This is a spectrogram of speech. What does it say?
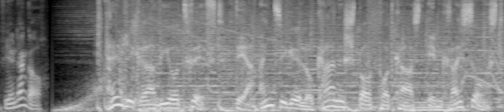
Vielen Dank auch. Hellweg Radio trifft, der einzige lokale Sportpodcast im Kreis Soest.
